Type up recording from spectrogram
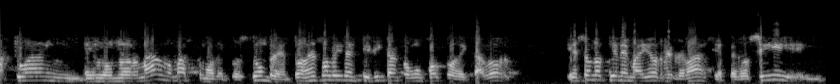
actúan en lo normal, nomás como de costumbre. Entonces eso lo identifican como un foco de calor. Y eso no tiene mayor relevancia, pero sí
